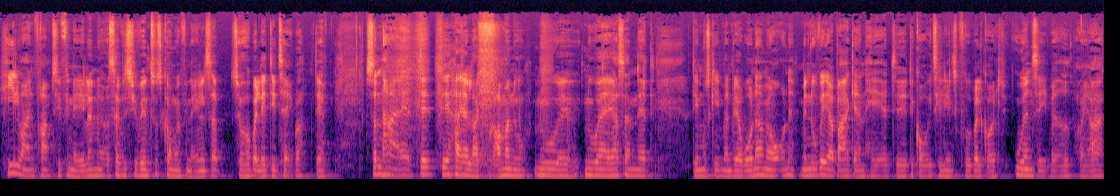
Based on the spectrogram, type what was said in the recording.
hele vejen frem til finalerne, og så hvis Juventus kommer i finalen, så, så håber jeg lidt, de taber. Det, sådan har jeg, det, det har jeg lagt frem mig nu. Nu, øh, nu er jeg sådan, at det er måske, man bliver rundere med årene, men nu vil jeg bare gerne have, at øh, det går italiensk fodbold godt, uanset hvad, og jeg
